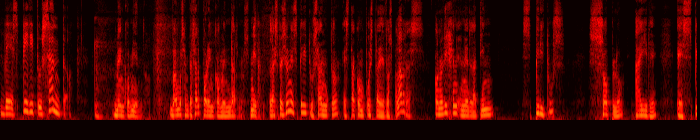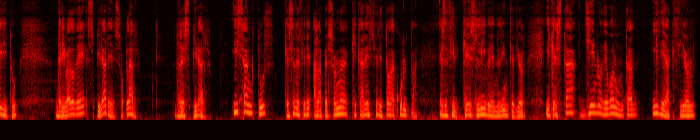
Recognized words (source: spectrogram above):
de Espíritu Santo. Me encomiendo. Vamos a empezar por encomendarnos. Mira, la expresión Espíritu Santo está compuesta de dos palabras, con origen en el latín spiritus, soplo, aire, espíritu, derivado de spirare, soplar, respirar, y sanctus, que se refiere a la persona que carece de toda culpa, es decir, que es libre en el interior y que está lleno de voluntad y de acción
